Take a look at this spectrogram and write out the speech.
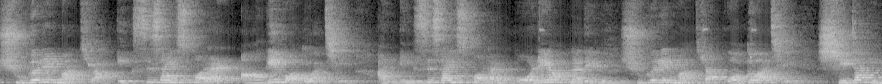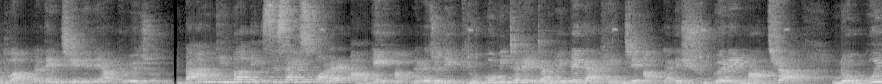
সুগারের মাত্রা এক্সারসাইজ করার আগে কত আছে? আর এক্সারসাইজ করার পরে আপনাদের সুগারের মাত্রা কত আছে? সেটা কিন্তু আপনাদের জেনে নেওয়া প্রয়োজন। ব্যায়াম কিংবা এক্সারসাইজ করার আগে আপনারা যদি গ্লুকোমিটারে এটা মেপে দেখেন যে আপনাদের সুগারের মাত্রা নব্বই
